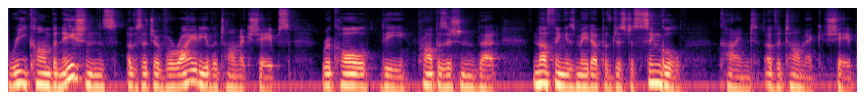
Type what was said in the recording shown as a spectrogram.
recombinations of such a variety of atomic shapes. Recall the proposition that nothing is made up of just a single kind of atomic shape.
